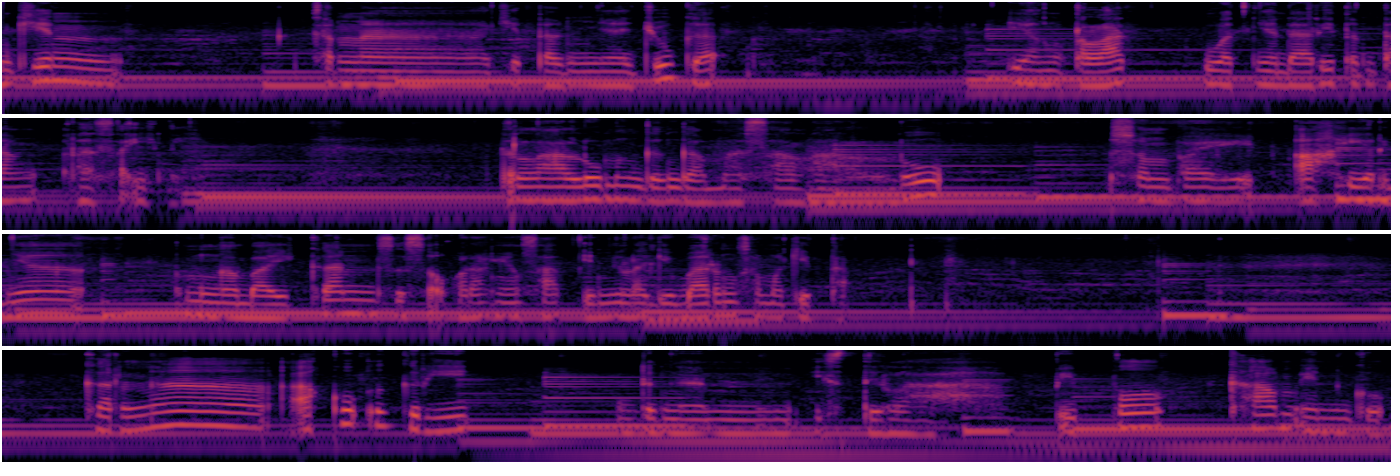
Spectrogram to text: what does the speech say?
Mungkin karena kitanya juga yang telat buat nyadari tentang rasa ini terlalu menggenggam masa lalu sampai akhirnya mengabaikan seseorang yang saat ini lagi bareng sama kita. Karena aku agree dengan istilah people come and go.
